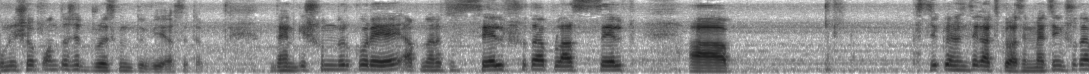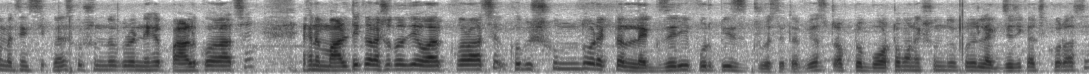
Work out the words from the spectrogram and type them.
উনিশশো পঞ্চাশের ড্রেস কিন্তু বিয়ে আছে এটা। দেখেন কি সুন্দর করে আপনার হচ্ছে সেলফ সুতা প্লাস সেলফ সিকোয়েন্স দিয়ে কাজ করা আছে। ম্যাচিং সুতা ম্যাচিং সিকোয়েন্স খুব সুন্দর করে নেখে পার্ল করা আছে। এখানে মাল্টি কালার সুতা দিয়ে ওয়ার্ক করা আছে। খুবই সুন্দর একটা লাক্সারি ফোর পিস ড্রেস এটা। বিকজ টপ টু বটম অনেক সুন্দর করে লাক্সারি কাজ করা আছে।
